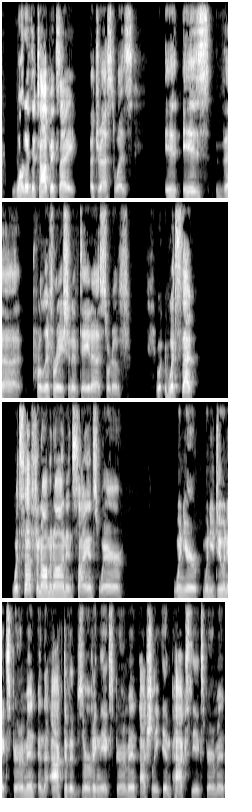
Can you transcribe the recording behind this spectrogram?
one of the topics I addressed was is, the proliferation of data sort of what's that what's that phenomenon in science where when you're when you do an experiment and the act of observing the experiment actually impacts the experiment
